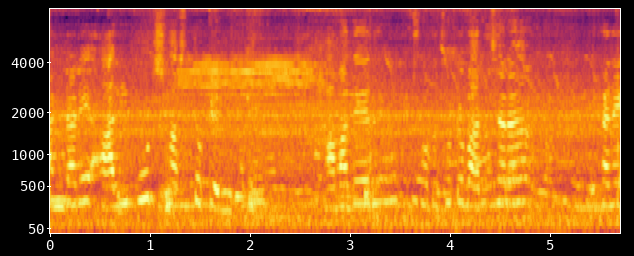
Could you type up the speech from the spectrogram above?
আন্ডারে আলিপুর স্বাস্থ্য কেন্দ্র। আমাদের ছোট ছোট বাচ্চারা এখানে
